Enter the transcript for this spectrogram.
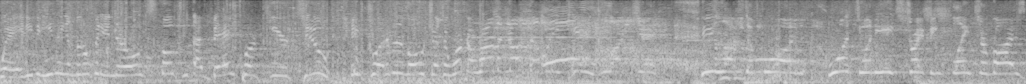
way, and even healing a little bit in their own smokes with that bang perk here too. Incredibly low, tries to work around the knockdown, but he oh, can't clutch it. He left him one. 128 strafing flame survives,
